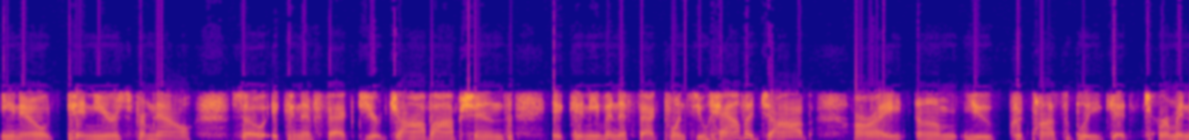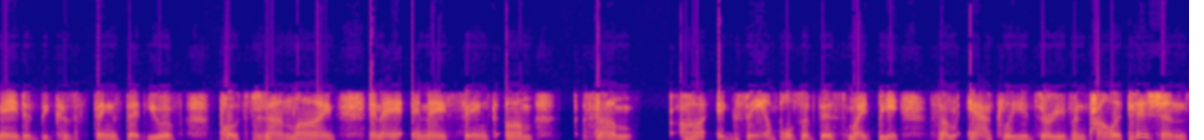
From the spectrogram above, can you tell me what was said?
you know, 10 years from now. So it can affect your job options. It can even affect once you have a job. All right. Um, you could possibly get terminated because of things that you have posted online. And I, and I think, um, some uh, examples of this might be some athletes or even politicians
